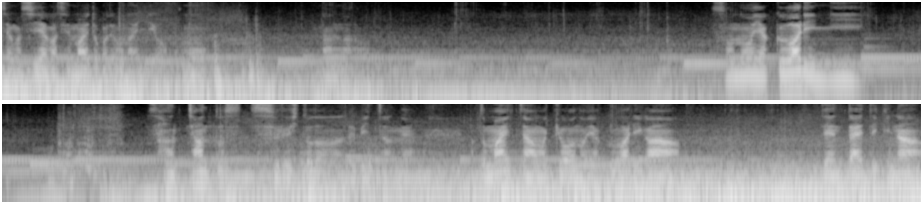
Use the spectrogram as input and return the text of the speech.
ちゃんが視野が狭いとかではないんだよ。もうなんだろう。その役割にさちゃんとする人だなルビーちゃんね。あと舞ちゃんは今日の役割が全体的な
